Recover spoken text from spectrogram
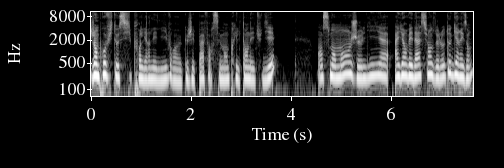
J'en profite aussi pour lire les livres que j'ai pas forcément pris le temps d'étudier. En ce moment, je lis Ayurveda, Sciences de l'auto-guérison.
